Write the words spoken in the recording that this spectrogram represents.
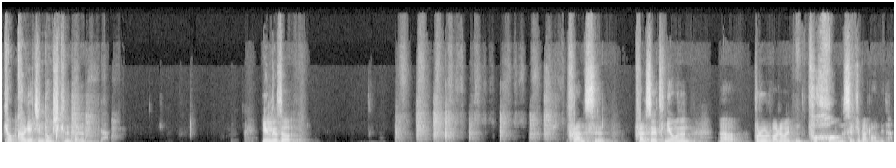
격하게 진동시키는 발음입니다. 예를 들어서 프랑스, 프랑스 같은 경우는 어, 불어로 발음할 때 포헝스 이렇게 발음합니다.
